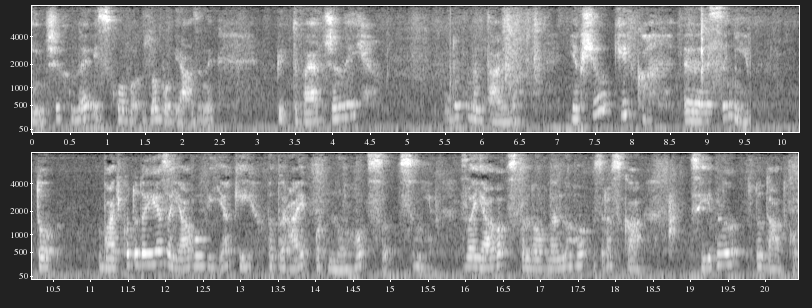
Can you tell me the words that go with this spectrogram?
інших невійськово зобов'язаних, підтверджений документально. Якщо кілька е, синів, то батько додає заяву, в якій вибирає одного з синів. Заява встановленого зразка згідно з додатком.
